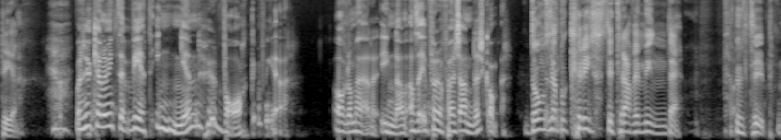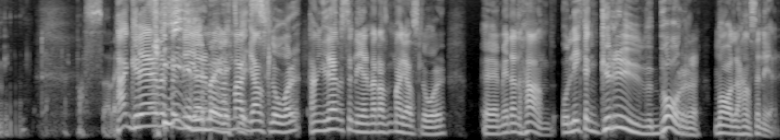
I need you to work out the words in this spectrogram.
det. Men hur kan de inte, vet ingen hur vakuum fungerar? Av de här innan, alltså för, förrän Anders kommer. De ska på kryss till Travemünde. typ. Han gräver sig Kiel, ner mellan möjligtvis. Maggans lår, han gräver sig ner mellan Maggans lår eh, med en hand och likt en gruvborr maler han sig ner.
